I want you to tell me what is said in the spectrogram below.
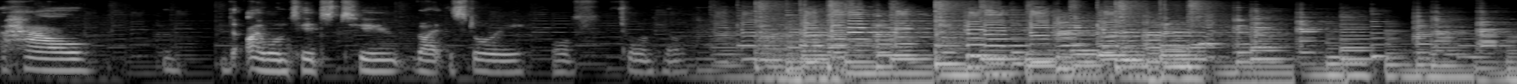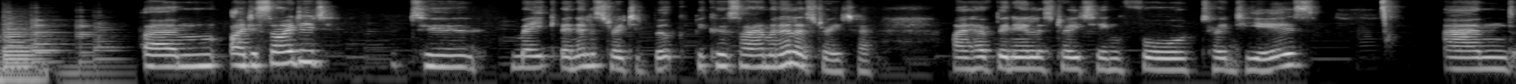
how I wanted to write the story of Thornhill. Um, I decided to make an illustrated book because I am an illustrator. I have been illustrating for 20 years and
